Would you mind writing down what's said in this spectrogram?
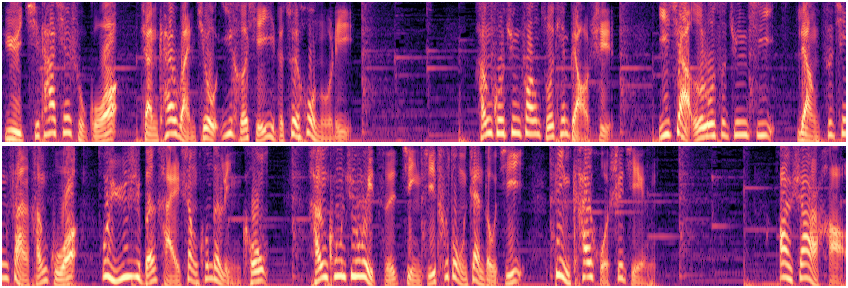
与其他签署国展开挽救伊核协议的最后努力。韩国军方昨天表示，一架俄罗斯军机两次侵犯韩国位于日本海上空的领空，韩空军为此紧急出动战斗机并开火示警。二十二号，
